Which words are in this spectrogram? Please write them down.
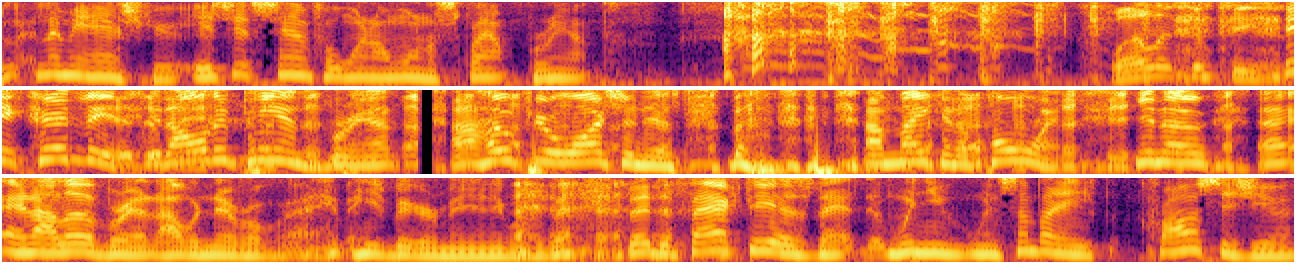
l- let me ask you: Is it sinful when I want to slap Brent? Well, it depends. It could be. It, all depends, Brent. I hope you're watching this, but I'm making a point. You know, uh, and I love Brent. I would never. He's bigger than me anyway. But but the fact is that when you when somebody crosses you.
